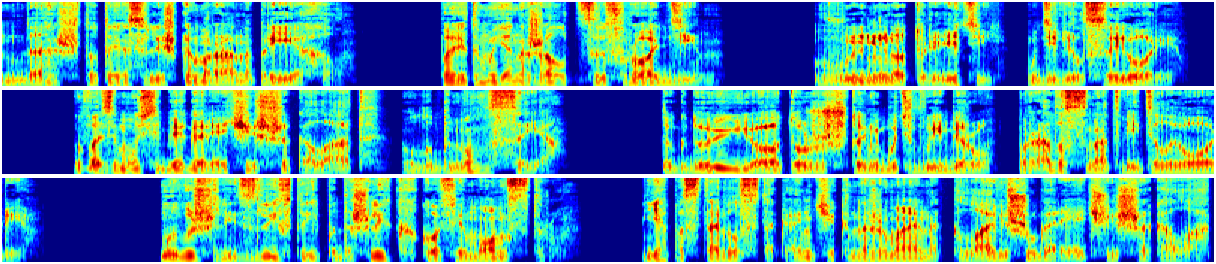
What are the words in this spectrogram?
Да, что-то я слишком рано приехал. Поэтому я нажал цифру один. «Вы не на третий?» — удивился Иори. «Возьму себе горячий шоколад», — улыбнулся я. «Тогда и я тоже что-нибудь выберу», — радостно ответил Иори. Мы вышли из лифта и подошли к кофе-монстру. Я поставил стаканчик, нажимая на клавишу «Горячий шоколад».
